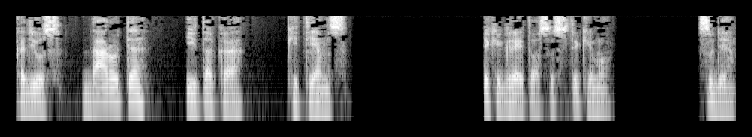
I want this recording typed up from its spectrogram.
kad jūs darote įtaką kitiems. Iki greito susitikimo. Sudė.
